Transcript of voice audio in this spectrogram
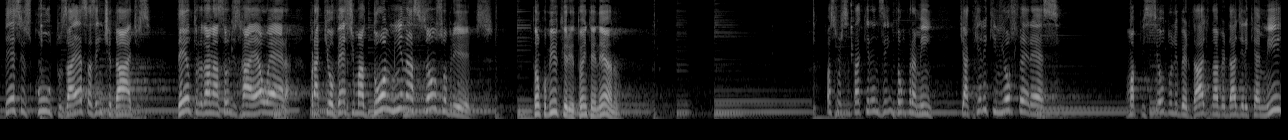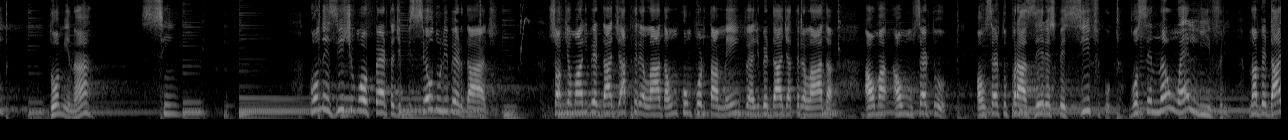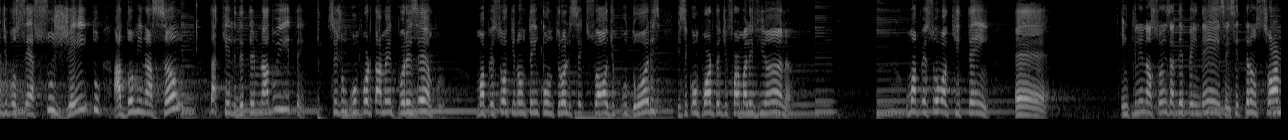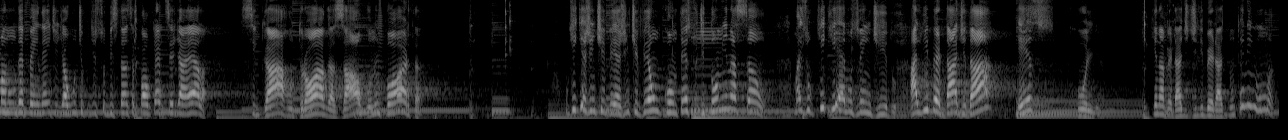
desses cultos a essas entidades dentro da nação de Israel era para que houvesse uma dominação sobre eles. Estão comigo, querido? Estão entendendo? Pastor, você está querendo dizer então para mim que aquele que me oferece uma pseudo-liberdade, na verdade ele quer me dominar? Sim. Quando existe uma oferta de pseudo-liberdade, só que é uma liberdade atrelada a um comportamento, é liberdade atrelada a, uma, a, um certo, a um certo prazer específico, você não é livre. Na verdade, você é sujeito à dominação daquele determinado item. Seja um comportamento, por exemplo, uma pessoa que não tem controle sexual de pudores e se comporta de forma leviana. Uma pessoa que tem é, inclinações à dependência e se transforma num dependente de algum tipo de substância, qualquer que seja ela, cigarro, drogas, álcool, não importa. O que, que a gente vê? A gente vê um contexto de dominação. Mas o que, que é nos vendido? A liberdade da escolha. Que na verdade de liberdade não tem nenhuma.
